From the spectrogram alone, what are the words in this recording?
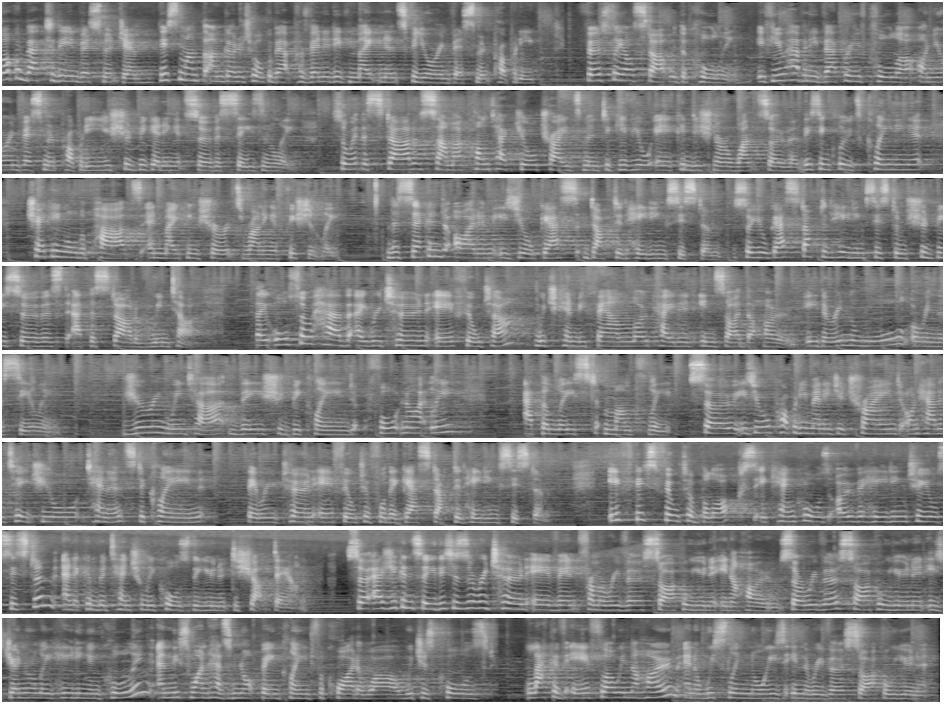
Welcome back to the Investment Gem. This month I'm going to talk about preventative maintenance for your investment property. Firstly, I'll start with the cooling. If you have an evaporative cooler on your investment property, you should be getting it serviced seasonally. So at the start of summer, contact your tradesman to give your air conditioner a once over. This includes cleaning it, checking all the parts and making sure it's running efficiently. The second item is your gas ducted heating system. So your gas ducted heating system should be serviced at the start of winter. They also have a return air filter which can be found located inside the home, either in the wall or in the ceiling. During winter, these should be cleaned fortnightly, at the least monthly. So is your property manager trained on how to teach your tenants to clean their return air filter for their gas ducted heating system. If this filter blocks, it can cause overheating to your system and it can potentially cause the unit to shut down. So as you can see, this is a return air vent from a reverse cycle unit in a home. So a reverse cycle unit is generally heating and cooling and this one has not been cleaned for quite a while, which has caused lack of airflow in the home and a whistling noise in the reverse cycle unit.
